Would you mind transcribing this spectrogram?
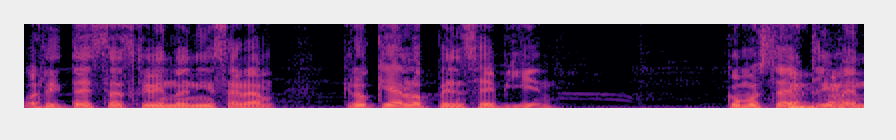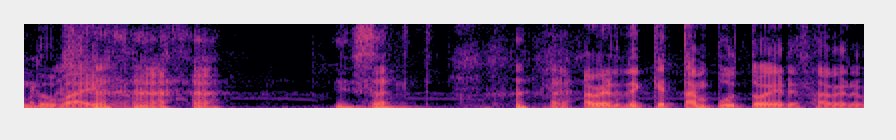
ahorita está escribiendo en Instagram. Creo que ya lo pensé bien. ¿Cómo está el clima en Dubái? güey? Exacto. A ver, ¿de qué tan puto eres? A ver,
